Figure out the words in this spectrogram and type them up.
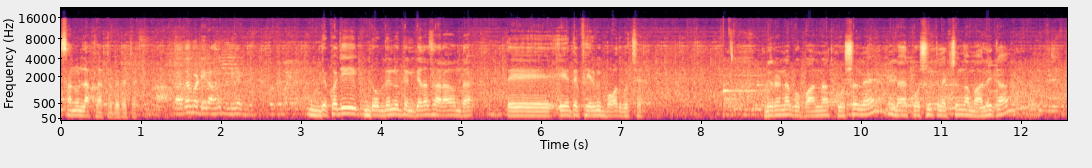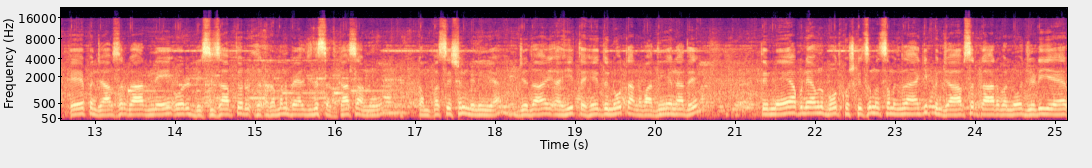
ਸਾਨੂੰ ਲੱਖ ਲੱਖ ਰੁਪਏ ਦਾ ਚੱਕ। ਲੱਗਦਾ ਵੱਡੀ ਰਾਹਤ ਮਿਲੀ ਹੈਗੀ। ਹੈ। ਦੇਖੋ ਜੀ ਡੋਬਦੇ ਨੂੰ ਤਿਨਕੇ ਦਾ ਸਾਰਾ ਹੁੰਦਾ ਤੇ ਇਹ ਤੇ ਫਿਰ ਵੀ ਬਹੁਤ ਕੁਛ ਹੈ। ਮੇਰਾ ਨਾਮ ਗੋਪਾਲਨਾਥ ਕੌਸ਼ਲ ਹੈ। ਮੈਂ ਕੌਸ਼ਲ ਕਲੈਕਸ਼ਨ ਦਾ ਮਾਲਿਕ ਹਾਂ। ਇਹ ਪੰਜਾਬ ਸਰਕਾਰ ਨੇ ਔਰ ਡੀਸੀ ਸਾਹਿਬ ਤੋਂ ਰਮਨ ਬੈਲ ਜੀ ਦੇ ਸਦਕਾ ਸਾਨੂੰ ਕੰਪਨਸੇਸ਼ਨ ਮਿਲੀ ਹੈ। ਜਿਹਦਾ ਅਸੀਂ ਤਹਿ ਦਿਲੋਂ ਧੰਨਵਾਦੀ ਹਾਂ ਇਹਨਾਂ ਦੇ। ਤੇ ਮੈਂ ਆਪਣੇ ਆਪ ਨੂੰ ਬਹੁਤ ਖੁਸ਼ਕਿਸਮਤ ਸਮਝਦਾ ਹਾਂ ਕਿ ਪੰਜਾਬ ਸਰਕਾਰ ਵੱਲੋਂ ਜਿਹੜੀ ਹੈ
